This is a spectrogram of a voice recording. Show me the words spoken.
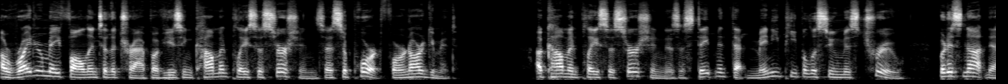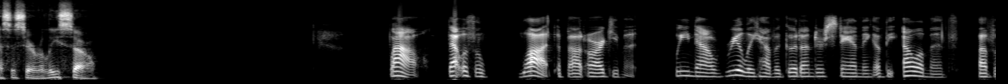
A writer may fall into the trap of using commonplace assertions as support for an argument. A commonplace assertion is a statement that many people assume is true, but is not necessarily so. Wow, that was a lot about argument. We now really have a good understanding of the elements of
